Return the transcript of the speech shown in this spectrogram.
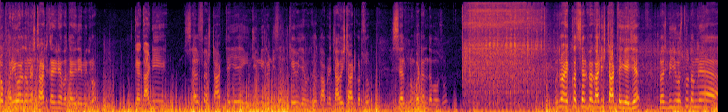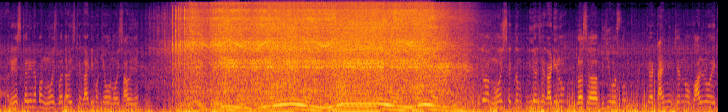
મિત્રો ફરીવાર તમને સ્ટાર્ટ કરીને બતાવી દઈએ મિત્રો કે ગાડી સેલ્ફ સ્ટાર્ટ થઈ જાય ઇન્જિનની કન્ડિશન કેવી છે મિત્રો? તો આપણે ચાવી સ્ટાર્ટ કરશું સેલ્ફનું બટન દબાવશું. મિત્રો, એક જ સેલ્ફે ગાડી સ્ટાર્ટ થઈ જાય છે. પ્લસ બીજી વસ્તુ તમને રેસ કરીને પણ નોઈસ બતાવીશ કે ગાડીમાં કેવો નોઈસ આવે છે. મિત્રો નોઈસ એકદમ ક્લિયર છે ગાડીનો. પ્લસ બીજી વસ્તુ કે ટાઈમિંગ ચેનનો વાલનો એક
